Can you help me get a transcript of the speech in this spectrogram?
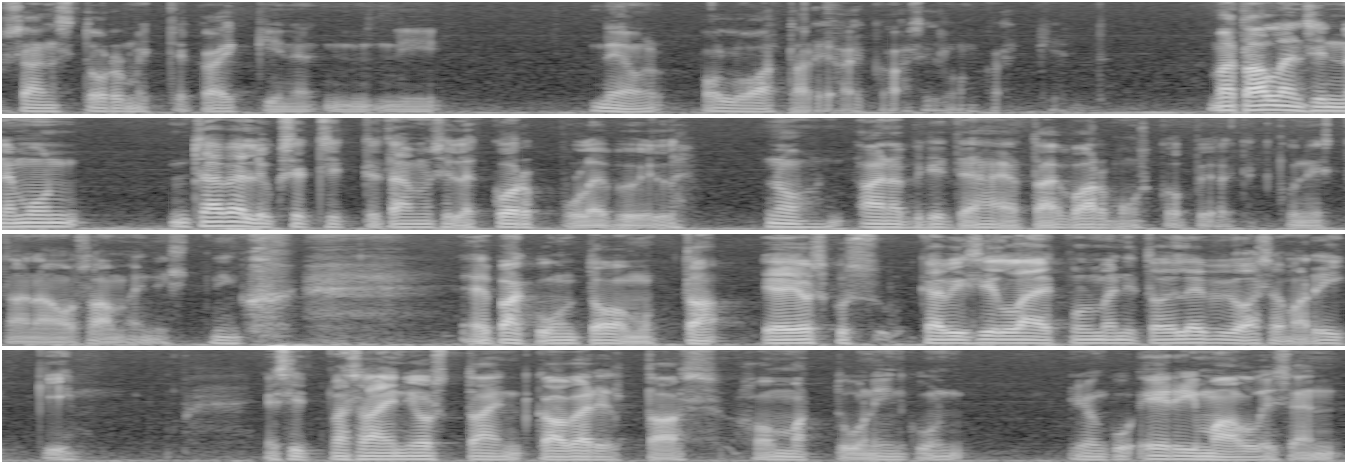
sandstormit ja kaikki, ne, niin ne on ollut Atari-aikaa silloin kaikki. Että. Mä tallensin ne mun sävellykset sitten tämmöisille korppulevyille. No, aina piti tehdä jotain varmuuskopioita, kun niistä aina osa meni sitten niin kuin epäkuntoon, mutta ja joskus kävi sillä että mulla meni toi levyasema rikki, ja sitten mä sain jostain kaverilta taas hommattua niin kuin jonkun erimallisen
